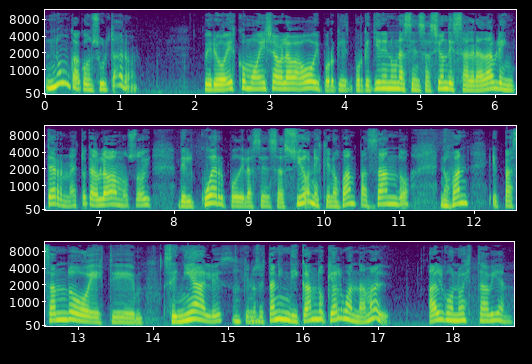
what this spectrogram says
nunca consultaron. Pero es como ella hablaba hoy, porque, porque tienen una sensación desagradable interna. Esto que hablábamos hoy del cuerpo, de las sensaciones que nos van pasando, nos van eh, pasando este, señales que nos están indicando que algo anda mal, algo no está bien.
